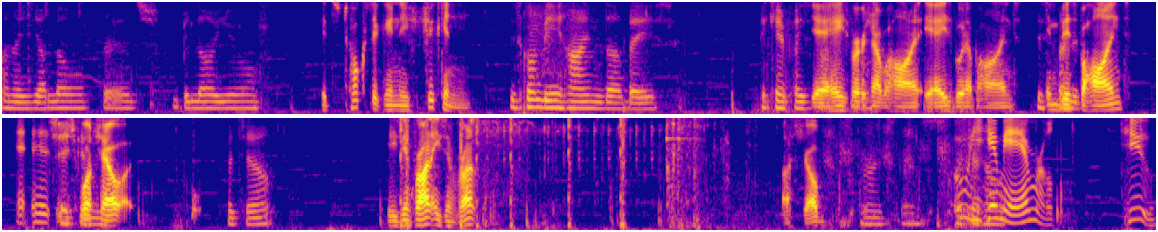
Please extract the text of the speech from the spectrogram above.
On a yellow bridge below you. it's toxic in his chicken. He's going behind the base. He can't face. Yeah, he's so version up behind. Yeah, he's building up behind. He's Invis planted- behind. It, it, Just Chicken. watch out. Watch out. He's in front. He's in front. Nice job. Nice, nice. ooh, Okay, he gave me an emerald. Two.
